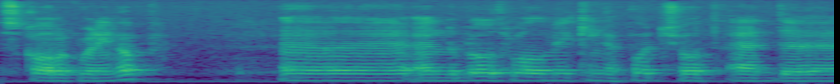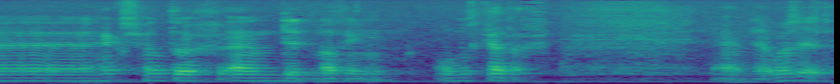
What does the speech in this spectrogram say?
Skarlock running up. Uh, and the Bloat Thrall making a pot shot at the Hex Hunter and did nothing on the scatter. And that was it.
